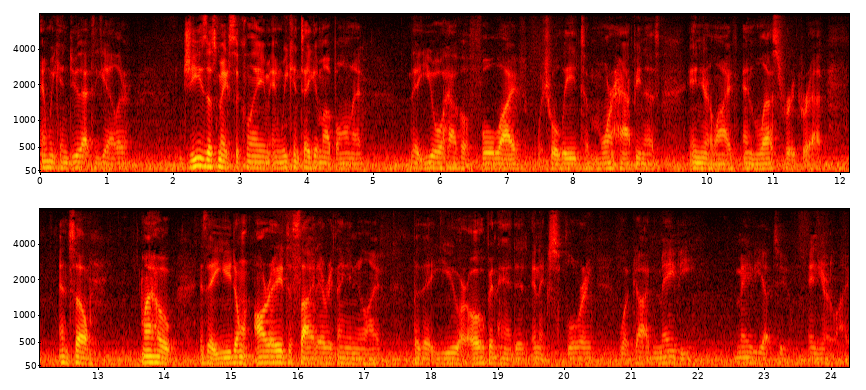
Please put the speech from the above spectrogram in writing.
and we can do that together, Jesus makes the claim, and we can take him up on it, that you will have a full life, which will lead to more happiness in your life and less regret. And so, my hope is that you don't already decide everything in your life, but that you are open handed and exploring what God may be, may be up to in your life.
